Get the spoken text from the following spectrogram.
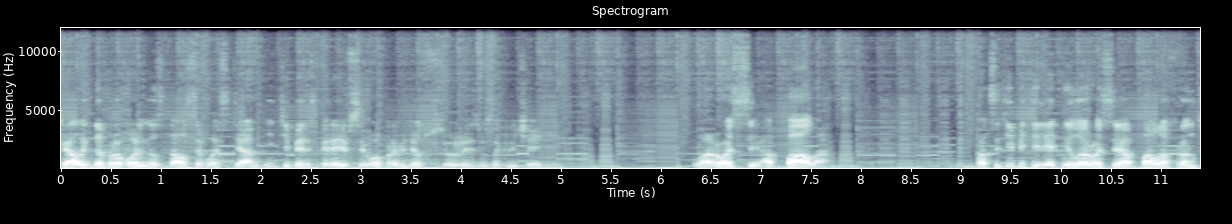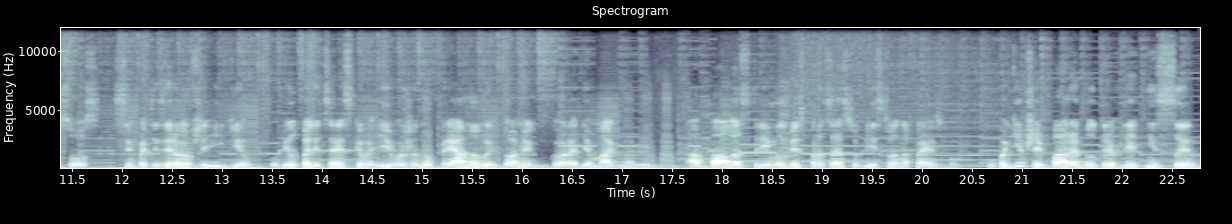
Келлек добровольно сдался властям и теперь, скорее всего, проведет всю жизнь в заключении. Ларосси Аббала 25-летний Лароси Аббала француз, симпатизировавший ИГИЛ, убил полицейского и его жену прямо в их доме в городе Магновиль. Аббала стримил весь процесс убийства на Facebook. У погибшей пары был трехлетний сын.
